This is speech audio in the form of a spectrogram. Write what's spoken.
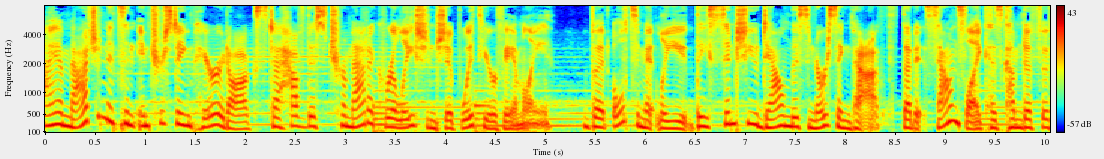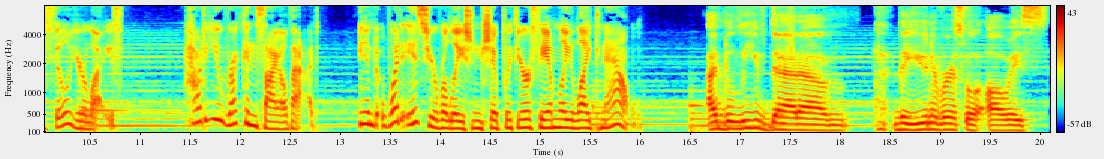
I imagine it's an interesting paradox to have this traumatic relationship with your family. But ultimately they sent you down this nursing path that it sounds like has come to fulfill your life. How do you reconcile that and what is your relationship with your family like now? I believe that um, the universe will always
